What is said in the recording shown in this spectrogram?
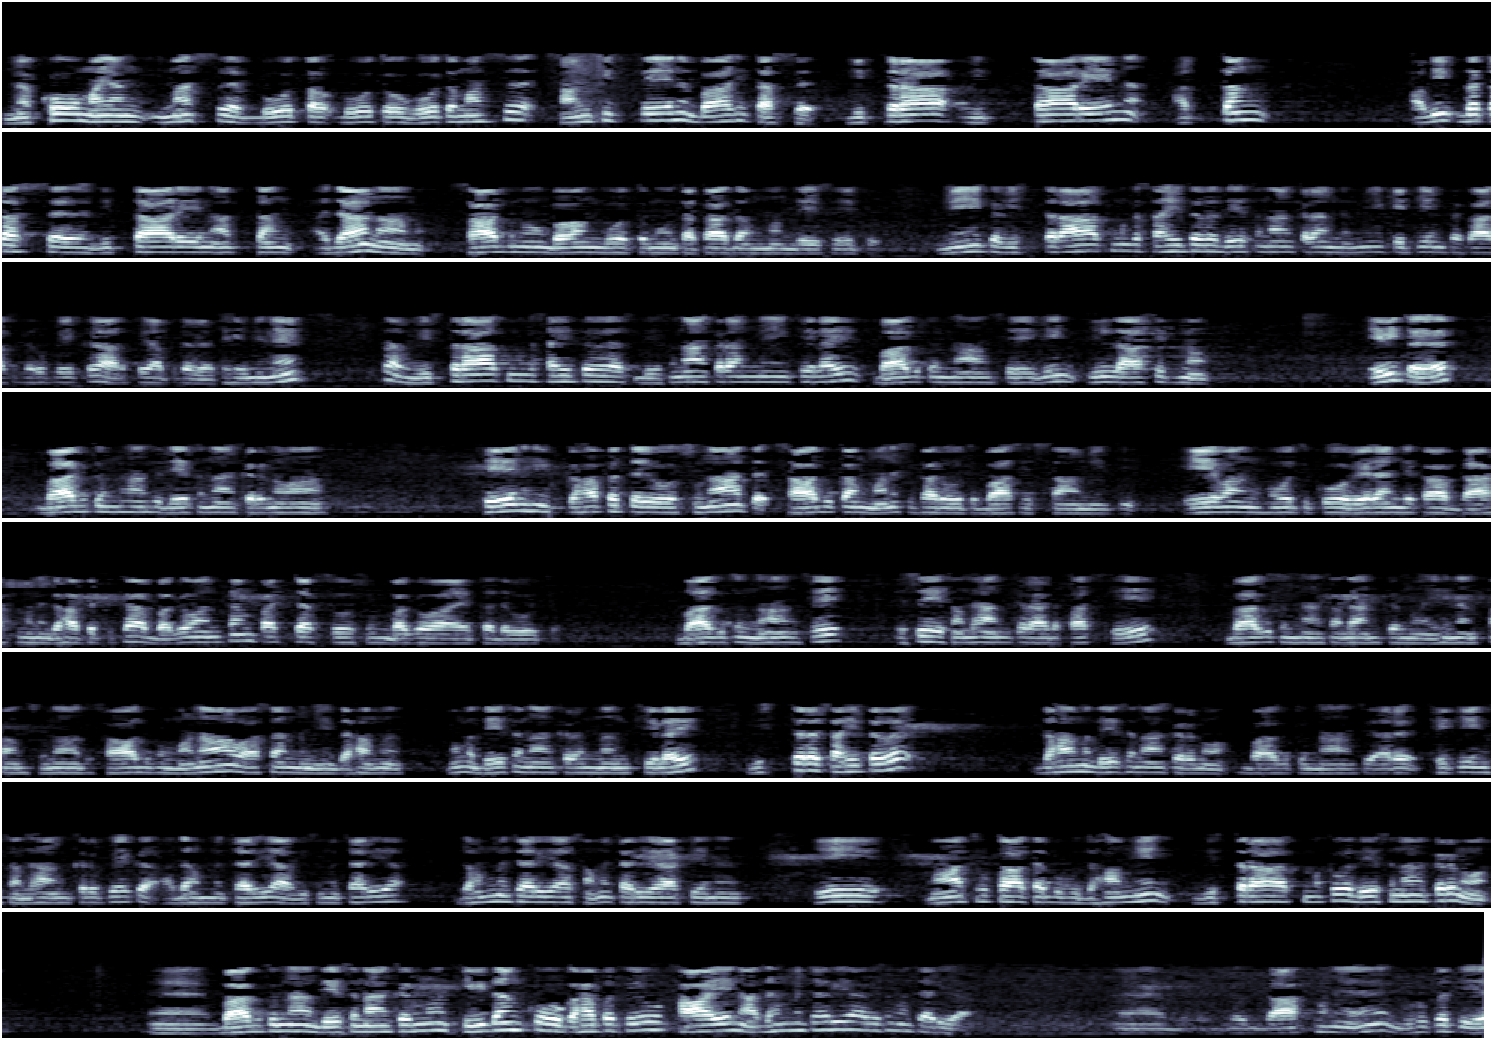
නකෝ මයං ඉමස්ස බෝතෝ ගෝතමස්ස සංකිට්ඨේන බාහිතස්ස විත්‍රා විත්තාරේන අත්තං අවිබ්බතස්ස විත්තාරේන අත්තං අජානාම සාධනෝ බවං ගෝතමෝ තථා ධම්මං දේශේතු මේක විස්තරාත්මක සහිතව දේශනා කරන්න මේ කෙටියෙන් ප්‍රකාශ කරපු එක අර්ථය අපිට වැටහෙන්නේ නැහැ. විස්තරාත්මක සහිතව දේශනා කරන්නේ කියලයි භාගතුන් වහන්සේගෙන් ඉල්ලා සිටිනවා. එවිට භාගතුන් වහන්සේ දේශනා කරනවා තේනහි ගහපතයෝ සුනාත සාදුකම් මනසිකරෝත වාසිස්සාමීති ඒවං හෝතිකෝ වේරංජකා බ්‍රාහ්මණ ගහපතිකා භගවන්තං පච්චස්සෝසුම් භගවාය තදවෝච. භාගතුන් වහන්සේ එසේ සඳහන් කරාට පස්සේ භාගතුන් වහන්සේ සඳහන් කරනවා එහෙනම් සංසුනාද සාදුක මනාව අසන්න මේ ධහම මම දේශනා කරන්නම් කියලයි විස්තර සහිතව ධහම දේශනා කරනවා. භාගතුන් වහන්සේ අර කෙටියෙන් සඳහන් කරපු එක අධම්මචර්යා විසමචර්යා ධම්මචර්යා සමචර්යා කියන ඒ මාතෘකා තබපු ධම්මේ විස්තරාත්මකව දේශනා කරනවා. භාගතුන් වහන්සේ දේශනා කරනවා ත්‍රිවිධංකෝ ගහපතයෝ කායේන අධම්මචර්යා විසමචර්යා. බ්‍රාහ්මණය ගෘහපතිය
